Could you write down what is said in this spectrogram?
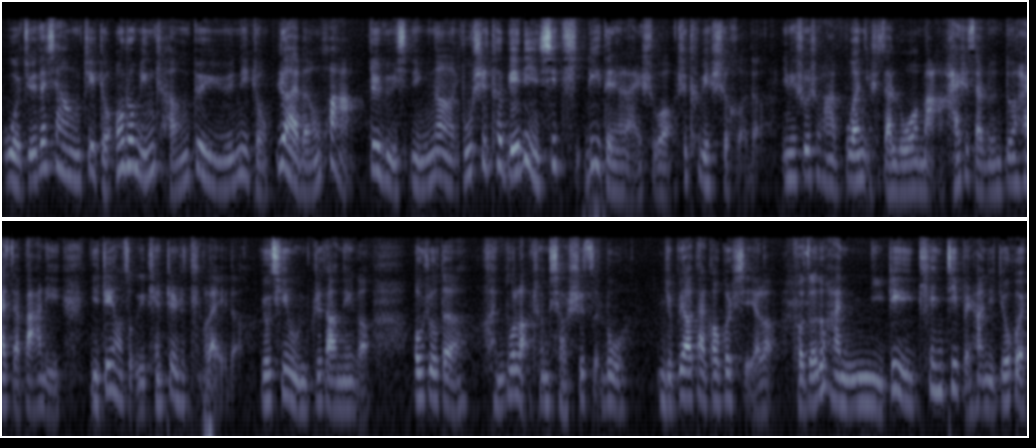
我觉得像这种欧洲名城，对于那种热爱文化、对旅行呢不是特别吝惜体力的人来说，是特别适合的。因为说实话，不管你是在罗马，还是在伦敦，还是在巴黎，你真要走一天真是挺累的。尤其我们知道那个欧洲的很多老城的小石子路，你就不要带高跟鞋了，否则的话，你这一天基本上你就会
